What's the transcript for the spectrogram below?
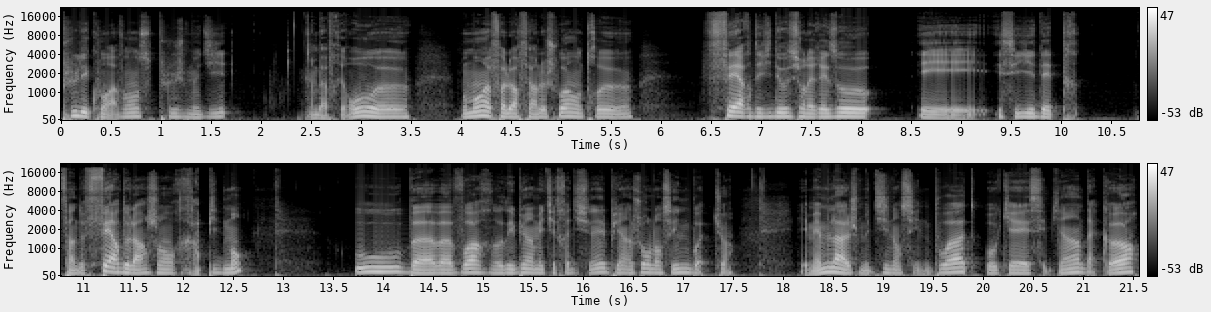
plus les cours avancent, plus je me dis. Bah frérot, euh, moment, il va falloir faire le choix entre faire des vidéos sur les réseaux et essayer d'être. Enfin, de faire de l'argent rapidement. Ou bah, avoir au début un métier traditionnel, puis un jour lancer une boîte, tu vois. Et même là, je me dis lancer une boîte, ok, c'est bien, d'accord.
